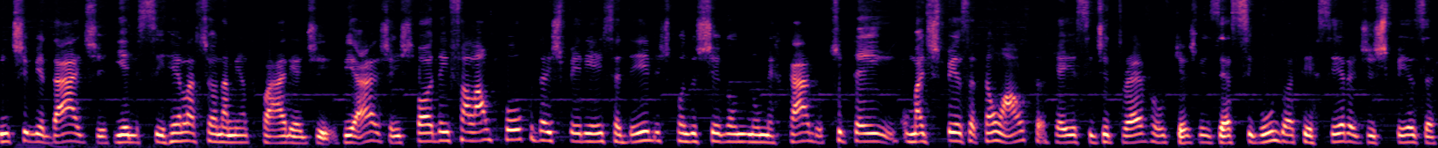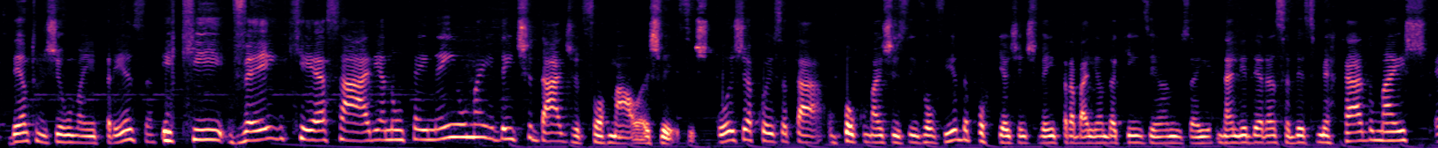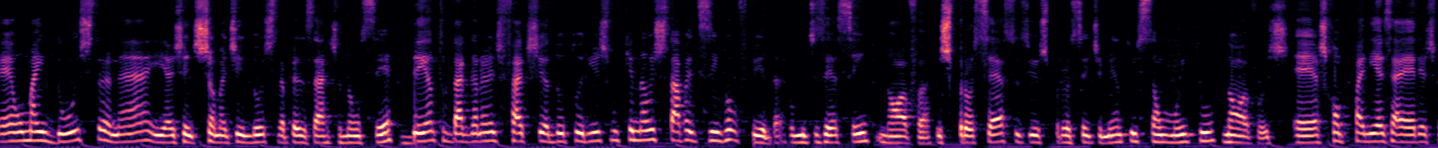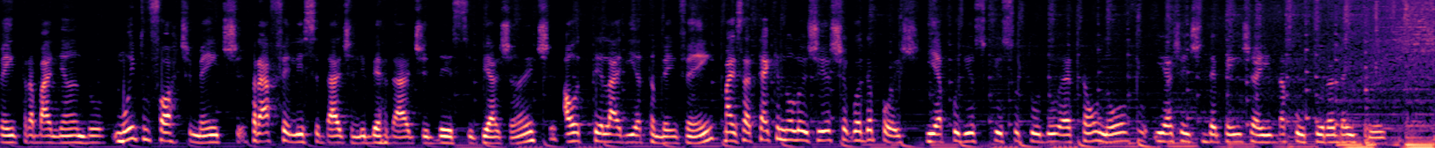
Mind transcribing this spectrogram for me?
intimidade e esse relacionamento com a área de viagens, podem falar um pouco da experiência deles quando chegam no mercado que tem uma despesa tão alta, que é esse de travel, que às vezes é a segunda ou a terceira despesa dentro de uma empresa e que veem que essa área não tem nenhuma identidade formal às vezes. Hoje a coisa está um pouco mais desenvolvida porque a gente vem trabalhando há 15 anos aí na liderança desse mercado, mas é uma indústria, né? E a gente chama de indústria apesar de não ser dentro da grande fatia do turismo que não estava desenvolvida, vamos dizer assim, nova. Os processos e os procedimentos são muito novos. É, as companhias aéreas vêm trabalhando muito fortemente para a felicidade e liberdade desse viajante. A hotelaria também vem, mas a tecnologia chegou depois. E é por isso que isso tudo é tão novo e a gente depende aí da cultura da empresa.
